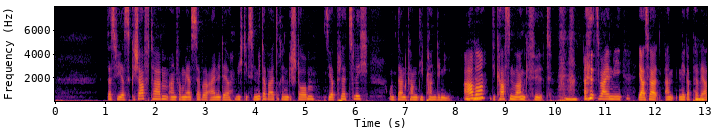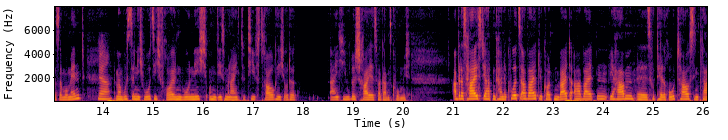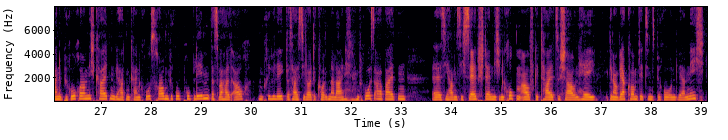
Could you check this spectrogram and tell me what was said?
dass wir es geschafft haben. Anfang März ist aber eine der wichtigsten Mitarbeiterinnen gestorben, sehr plötzlich. Und dann kam die Pandemie. Aber mhm. die Kassen waren gefüllt. Mhm. Also es war irgendwie, ja, es war ein mega perverser mhm. Moment. Ja. Man wusste nicht, wo sich freuen, wo nicht. Und ist man eigentlich zutiefst traurig oder eigentlich Jubelschreie. Es war ganz komisch. Aber das heißt, wir hatten keine Kurzarbeit, wir konnten weiterarbeiten. Wir haben äh, das Hotel Rothaus in kleine Büroräumlichkeiten. Wir hatten kein Großraumbüroproblem. Das war halt auch ein Privileg. Das heißt, die Leute konnten allein in den Büros arbeiten. Äh, sie haben sich selbstständig in Gruppen aufgeteilt, zu schauen, hey, genau, wer kommt jetzt ins Büro und wer nicht.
